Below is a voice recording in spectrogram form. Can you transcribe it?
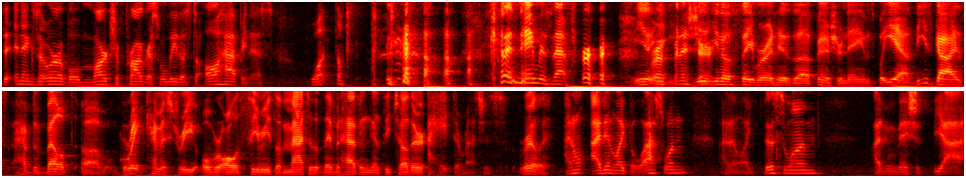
The inexorable march of progress will lead us to all happiness. What the? F- kind of name is that for You, for a you- finisher? You, you know Sabre and his uh, finisher names, but yeah, these guys have developed um, great chemistry over all a series of matches that they've been having against each other. I hate their matches. Really, I don't. I didn't like the last one. I didn't like this one. I think they should. Yeah,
